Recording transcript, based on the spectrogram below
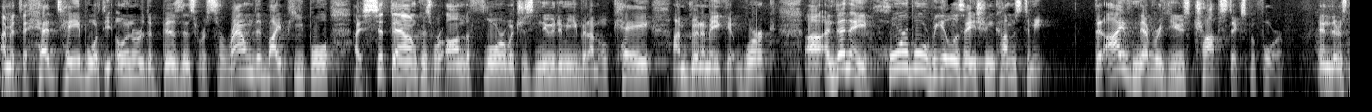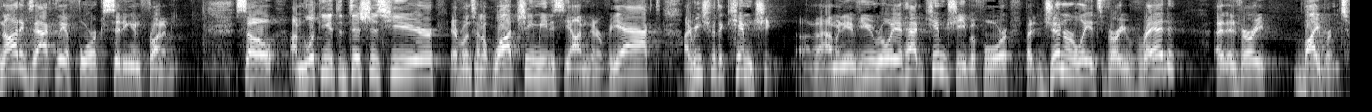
I'm at the head table with the owner of the business. We're surrounded by people. I sit down down because we're on the floor, which is new to me, but I'm okay. I'm going to make it work. Uh, and then a horrible realization comes to me that I've never used chopsticks before. And there's not exactly a fork sitting in front of me. So I'm looking at the dishes here. Everyone's kind of watching me to see how I'm going to react. I reach for the kimchi. I don't know how many of you really have had kimchi before, but generally it's very red and, and very vibrant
